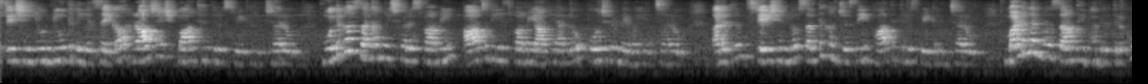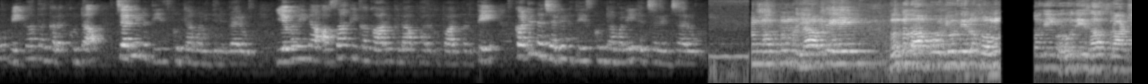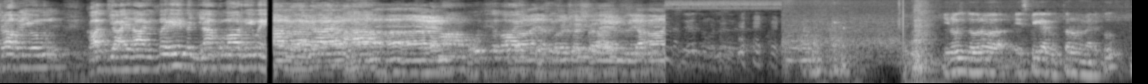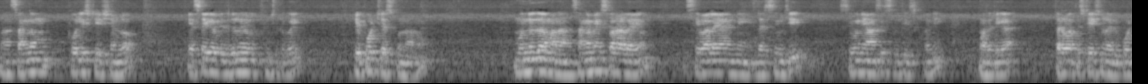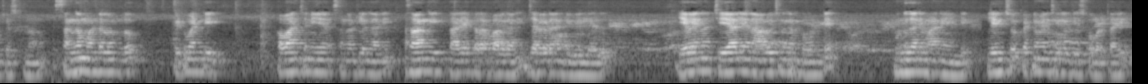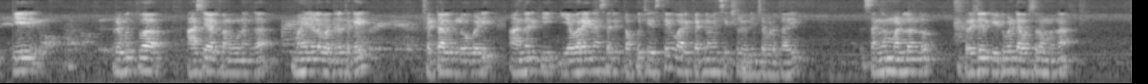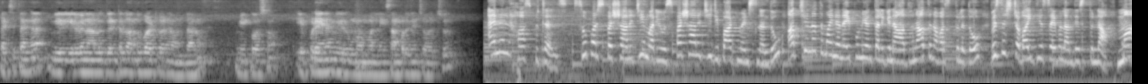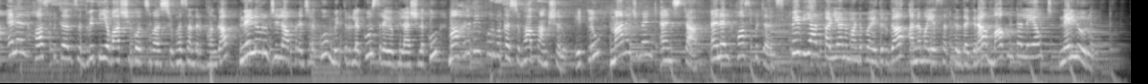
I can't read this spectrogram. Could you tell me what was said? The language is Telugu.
స్టేషన్లో నూతన ఎస్ఐగా రాజేష్ బాధ్యతలు స్వీకరించారు. ముందుగా సంగమేశ్వర స్వామి ఆంజనేయ స్వామి ఆలయాల్లో పూజలు నిర్వహించారు. అనంతరం స్టేషన్లో సంతకం చేసి బాధ్యతలు స్వీకరించారు. మండలంలో శాంతి భద్రతలకు విఘాతం కలగకుండా చర్యలు తీసుకుంటామని తెలిపారు. ఎవరైనా అసాంఘిక కార్యకలాపాలకు పాల్పడితే కఠిన చర్యలు తీసుకుంటామని హెచ్చరించారు. ప్రజాపతి తుందదాపో ఈరోజు గౌరవ ఎస్పీ గారి ఉత్తర్వుల మేరకు మా సంఘం పోలీస్ స్టేషన్లో ఎస్ఐగా విధులు నిర్వర్తించుటపై రిపోర్ట్ చేసుకున్నాను. ముందుగా మన సంగమేశ్వరాలయం శివాలయాన్ని దర్శించి శివుని ఆశీస్సులు తీసుకొని మొదటిగా తర్వాత స్టేషన్లో రిపోర్ట్ చేసుకున్నాను. సంఘం మండలంలో ఎటువంటి అవాంఛనీయ సంఘటనలు కానీ అసాంఘిక కార్యకలాపాలు కానీ జరగడానికి వీల్లేదు. ఏవైనా చేయాలి అనే ఆలోచన కనుక ఉంటే ముందుగానే మానేయండి. లేనిచో కఠినమైన చర్యలు తీసుకోబడతాయి. ఏ ప్రభుత్వ ఆశయాలకు అనుగుణంగా మహిళల భద్రతకై చట్టాలకు లోబడి అందరికీ ఎవరైనా సరే తప్పు చేస్తే వారికి కఠినమైన శిక్షలు విధించబడతాయి. సంఘం మండలంలో ప్రజలకు ఎటువంటి అవసరం ఉన్నా ఖచ్చితంగా మీరు ఇరవై నాలుగు గంటలు అందుబాటులోనే ఉంటాను. మీకోసం ఎప్పుడైనా మీరు మమ్మల్ని సంప్రదించవచ్చు. ఎన్ఎల్ హాస్పిటల్స్ సూపర్ స్పెషాలిటీ మరియు స్పెషాలిటీ డిపార్ట్మెంట్స్ నందు అత్యున్నతమైన నైపుణ్యం కలిగిన అధునాతన వసతులతో విశిష్ట వైద్య సేవలు అందిస్తున్న మా ఎన్ఎల్ హాస్పిటల్స్ ద్వితీయ వార్షికోత్సవ శుభ సందర్భంగా నెల్లూరు జిల్లా ప్రజలకు మిత్రులకు శ్రేయోభిలాషులకు మా హృదయపూర్వక శుభాకాంక్షలు. ఇట్లు management and staff NL hospitals PVR కళ్యాణ మండపం ఎదురుగా అన్నమయ్య సర్కిల్ దగ్గర మాగుంట లేఅవుట్ నెల్లూరు.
